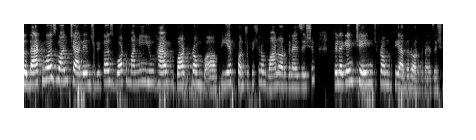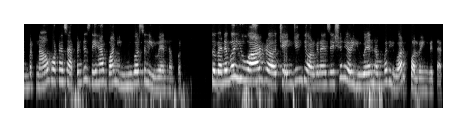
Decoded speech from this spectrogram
So that was one challenge because what money you have got from uh, PF contribution of one organization will again change from the other organization. But now what has happened is they have one universal UAN number. So whenever you are uh, changing the organization, your UAN number, you are following with that.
